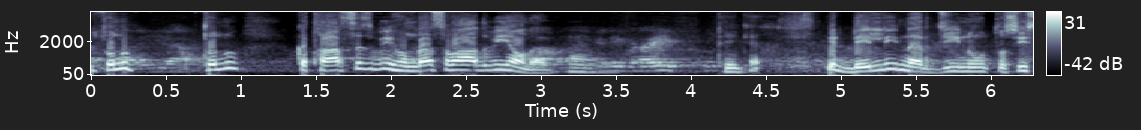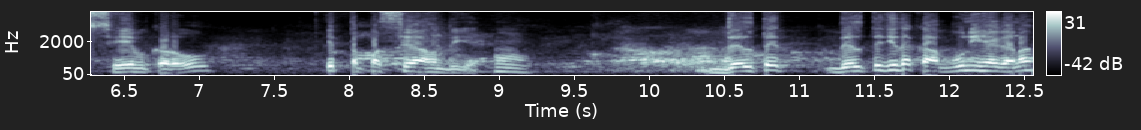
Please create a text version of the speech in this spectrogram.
ਤੁਹਾਨੂੰ ਤੁਹਾਨੂੰ ਕਥਾਰਸਿਸ ਵੀ ਹੁੰਦਾ ਸਵਾਦ ਵੀ ਆਉਂਦਾ। ਠੀਕ ਹੈ? ਇਹ ਡੇਲੀ એનર્ਜੀ ਨੂੰ ਤੁਸੀਂ ਸੇਵ ਕਰੋ। ਇਹ ਤਪੱਸਿਆ ਹੁੰਦੀ ਹੈ। ਦਿਲ ਤੇ ਦਿਲ ਤੇ ਜਿਹਦਾ ਕਾਬੂ ਨਹੀਂ ਹੈਗਾ ਨਾ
